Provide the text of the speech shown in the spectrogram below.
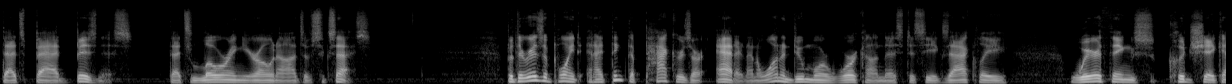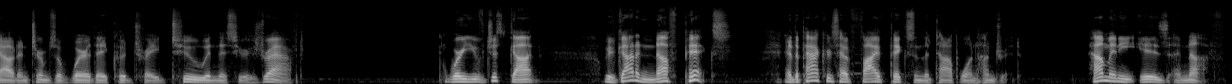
That's bad business. That's lowering your own odds of success. But there is a point, and I think the Packers are at it. And I want to do more work on this to see exactly where things could shake out in terms of where they could trade to in this year's draft. Where you've just got, we've got enough picks. And the Packers have five picks in the top 100. How many is enough?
